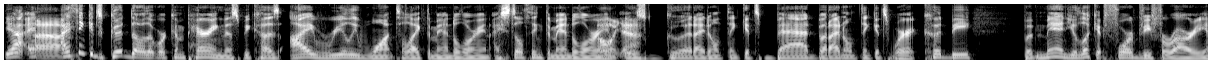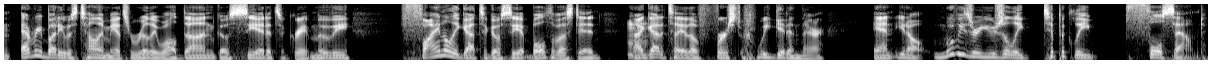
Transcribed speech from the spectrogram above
Yeah, Um, I think it's good though that we're comparing this because I really want to like the Mandalorian. I still think the Mandalorian Oh, yeah. is good. I don't think it's bad, but I don't think it's where it could be. But man, you look at Ford v Ferrari, and everybody was telling me it's really well done. Go see it. It's a great movie. Finally got to go see it. Both of us did. Mm-hmm. I got to tell you though, first we get in there, and you know, movies are usually typically full sound.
